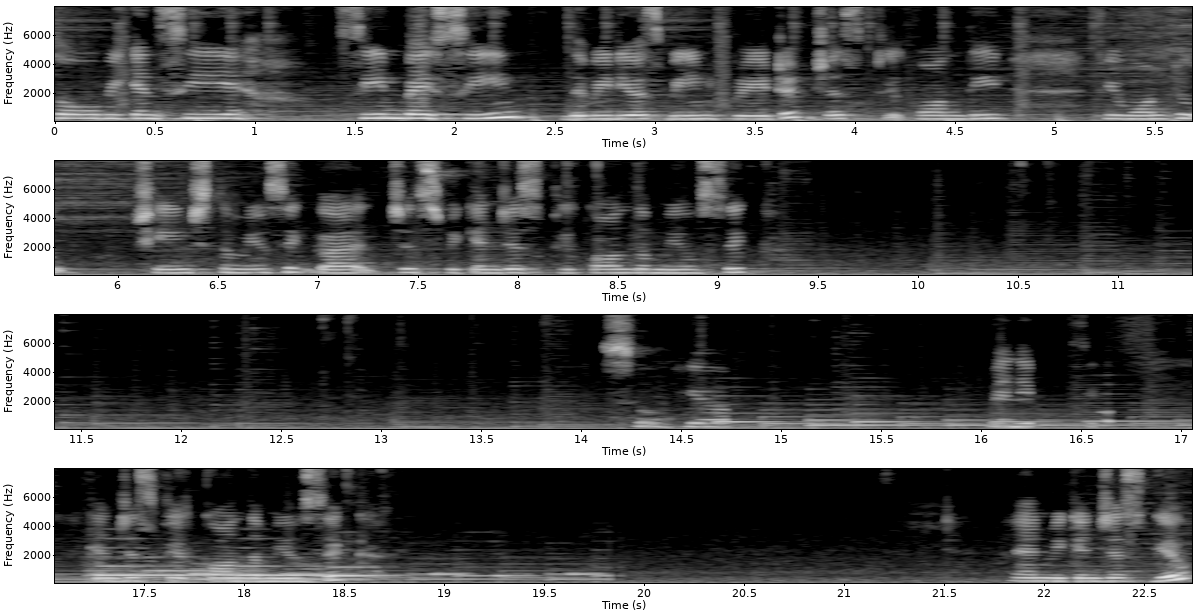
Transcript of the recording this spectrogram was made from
so we can see scene by scene the video is being created. Just click on the if you want to change the music uh, just we can just click on the music. So here many you can just click on the music. And we can just give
